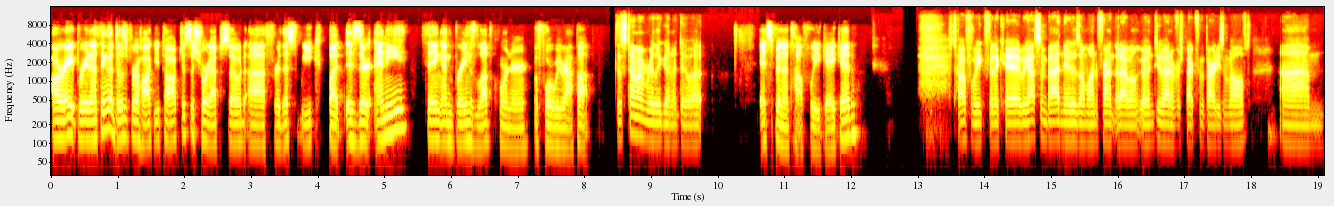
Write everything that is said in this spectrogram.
All right, Braden. I think that does it for hockey talk. Just a short episode uh, for this week. But is there anything on Braden's love corner before we wrap up? This time I'm really gonna do it. It's been a tough week, eh, kid? Tough week for the kid. We got some bad news on one front that I won't go into out of respect for the parties involved. Um,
